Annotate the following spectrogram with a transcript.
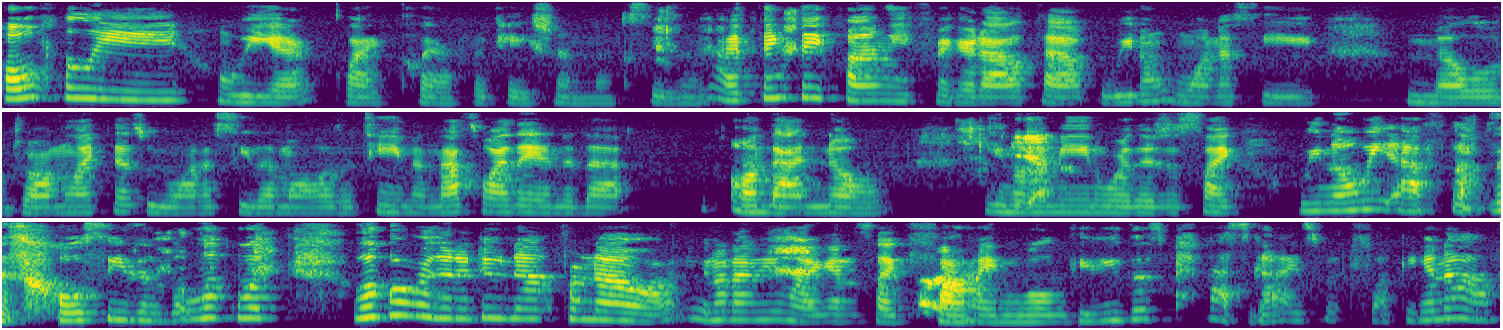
Hopefully, we get like clarification next season. I think they finally figured out that we don't want to see melodrama like this. We want to see them all as a team, and that's why they ended that on that note. You know what I mean? Where they're just like, we know we effed up this whole season, but look what look what we're gonna do now from now on. You know what I mean? Like, and it's like, fine, we'll give you this pass, guys, but fucking enough.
